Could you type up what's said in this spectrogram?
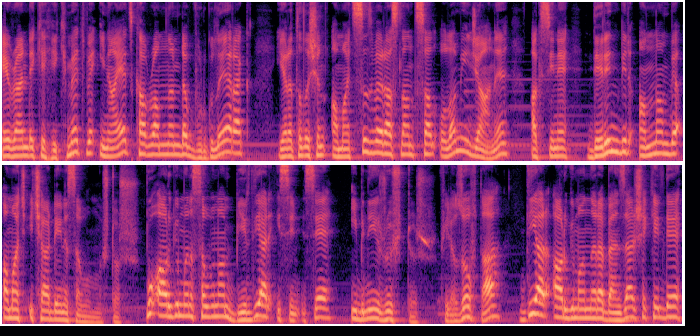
evrendeki hikmet ve inayet kavramlarını da vurgulayarak yaratılışın amaçsız ve rastlantısal olamayacağını, aksine derin bir anlam ve amaç içerdiğini savunmuştur. Bu argümanı savunan bir diğer isim ise İbni Rüşd'tür. Filozof da diğer argümanlara benzer şekilde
